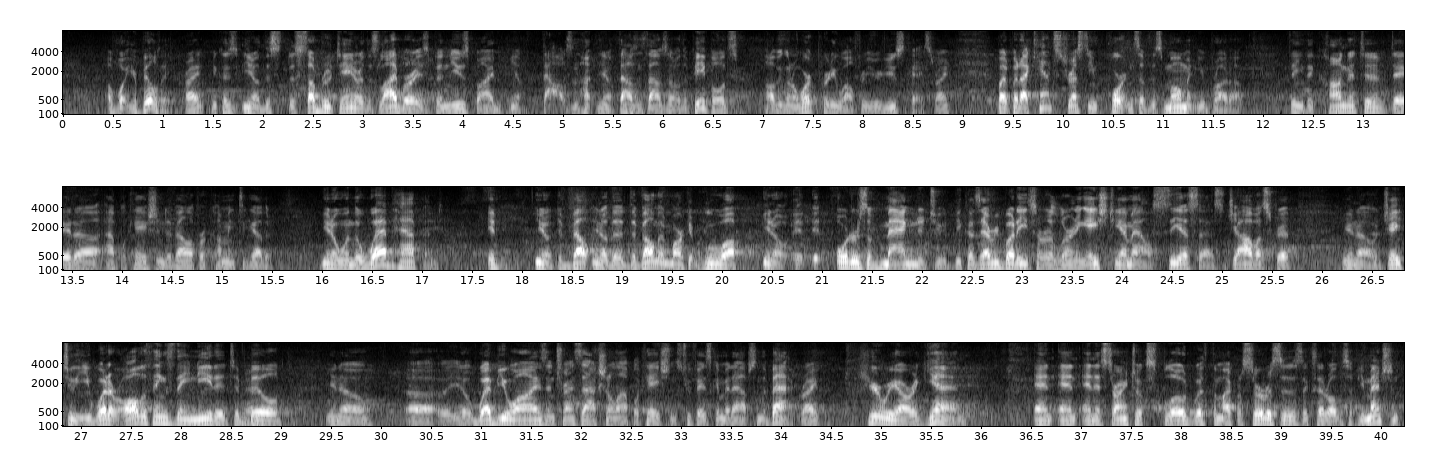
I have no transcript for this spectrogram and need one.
of what you're building, right? Because you know this, this subroutine or this library has been used by you know thousands, you know thousands, thousands of other people. It's probably going to work pretty well for your use case, right? But but I can't stress the importance of this moment you brought up, the the cognitive data application developer coming together. You know when the web happened, it you know develop you know the development market blew up you know it, it orders of magnitude because everybody started learning HTML, CSS, JavaScript, you know J2E, whatever, all the things they needed to yeah. build you know uh, you know, web UIs and transactional applications, two-phase commit apps in the back, right? Here we are again, and, and, and it's starting to explode with the microservices, et cetera, all the stuff you mentioned,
